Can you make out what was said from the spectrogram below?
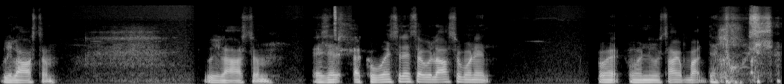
we lost him. We lost him. Is it a coincidence that we lost him when it when, when he was talking about dead boys?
